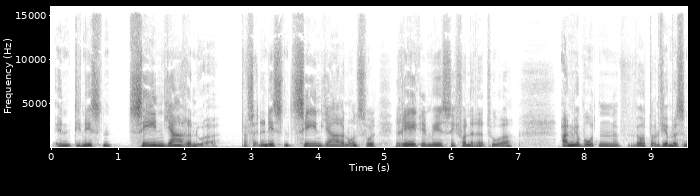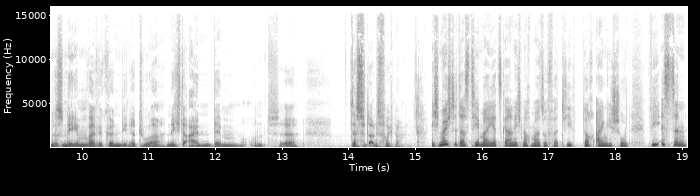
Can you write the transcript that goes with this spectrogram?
in die nächsten zehn Jahre nur, dass in den nächsten zehn Jahren uns wohl regelmäßig von der Natur angeboten wird. Und wir müssen es nehmen, weil wir können die Natur nicht eindämmen. Und äh, das wird alles furchtbar. Ich möchte das Thema jetzt gar nicht nochmal so vertieft, doch eigentlich schon. Wie ist denn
